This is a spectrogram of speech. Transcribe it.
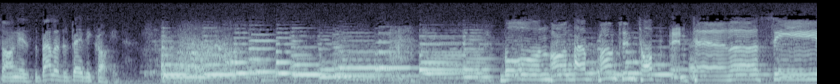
song is The Ballad of Davy Crockett. Born on a mountain top in Tennessee,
